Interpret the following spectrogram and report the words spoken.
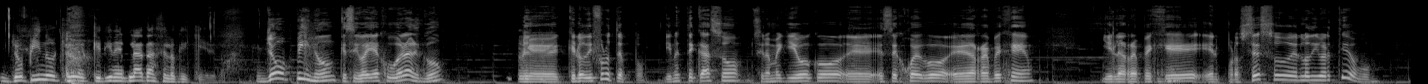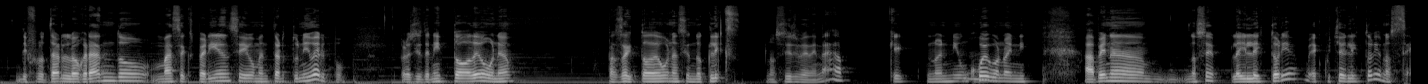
Yo opino que el que tiene plata hace lo que quiere. Yo opino que si vaya a jugar algo, eh, que lo disfrutes. po. Y en este caso, si no me equivoco, eh, ese juego es RPG. Y el RPG, el proceso es lo divertido. po. Disfrutar logrando más experiencia y aumentar tu nivel. po. Pero si tenéis todo de una, pasáis todo de una haciendo clics, no sirve de nada. Que no es ni un Mm. juego, no hay ni. Apenas, no sé, leéis la historia, escucháis la historia, no sé.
